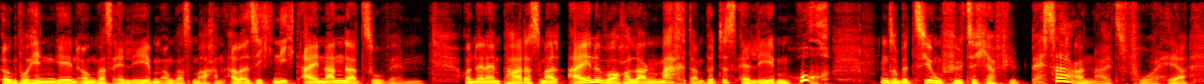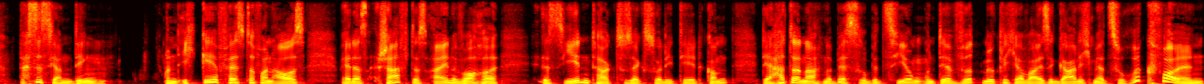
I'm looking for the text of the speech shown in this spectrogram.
irgendwo hingehen, irgendwas erleben, irgendwas machen, aber sich nicht einander zuwenden. Und wenn ein Paar das mal eine Woche lang macht, dann wird es erleben, huch, unsere Beziehung fühlt sich ja viel besser an als vorher. Das ist ja ein Ding. Und ich gehe fest davon aus, wer das schafft, dass eine Woche es jeden Tag zu Sexualität kommt, der hat danach eine bessere Beziehung und der wird möglicherweise gar nicht mehr zurück wollen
